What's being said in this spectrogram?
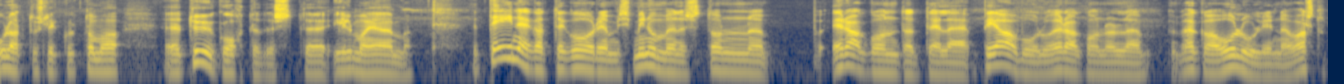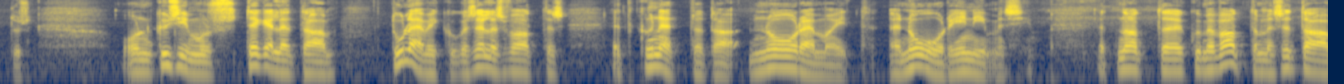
ulatuslikult oma äh, töökohtadest äh, ilma jääma. teine kategooria, mis minu meelest on erakondadele, peavooluerakonnale väga oluline vastutus, on küsimus tegeleda tulevikuga selles vaates, et kõnetada nooremaid, noori inimesi. et nad, kui me vaatame seda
